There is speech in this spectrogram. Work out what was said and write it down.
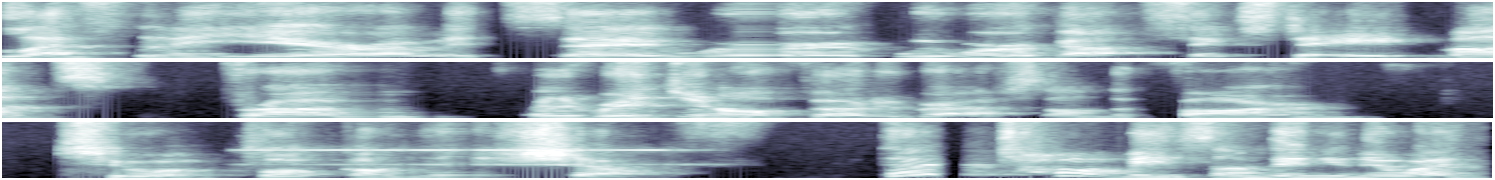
less than a year, I would say we're we were about six to eight months from original photographs on the farm to a book on the shelf. That taught me something new, I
